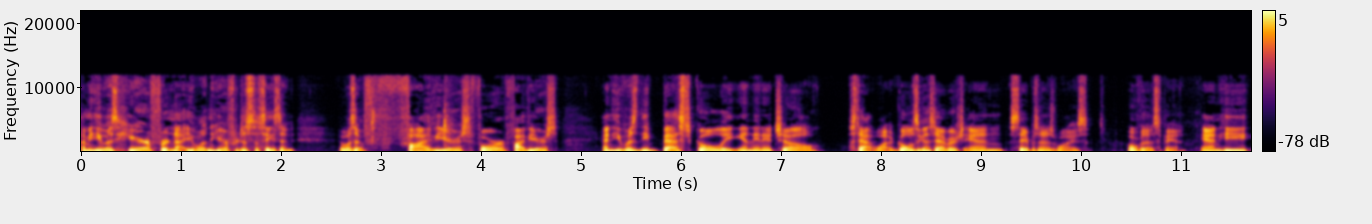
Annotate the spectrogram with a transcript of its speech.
I mean he was here for not he wasn't here for just a season. It was it five years, four five years, and he was the best goalie in the NHL stat wise, goals against average and save percentage wise over that span. And he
